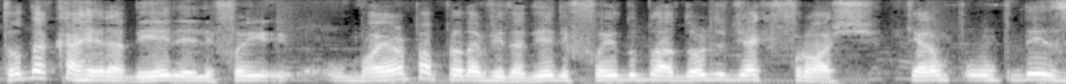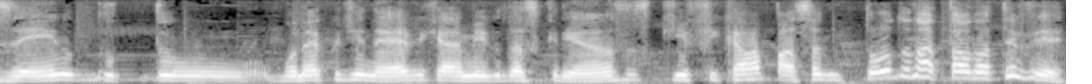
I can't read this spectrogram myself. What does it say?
toda a carreira dele, ele foi. O maior papel da vida dele foi o dublador do Jack Frost, que era um, um desenho do, do boneco de neve, que era amigo das crianças, que ficava passando todo o Natal na TV.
